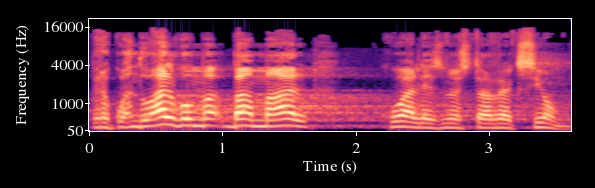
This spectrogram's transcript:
Pero cuando algo va mal, ¿cuál es nuestra reacción?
